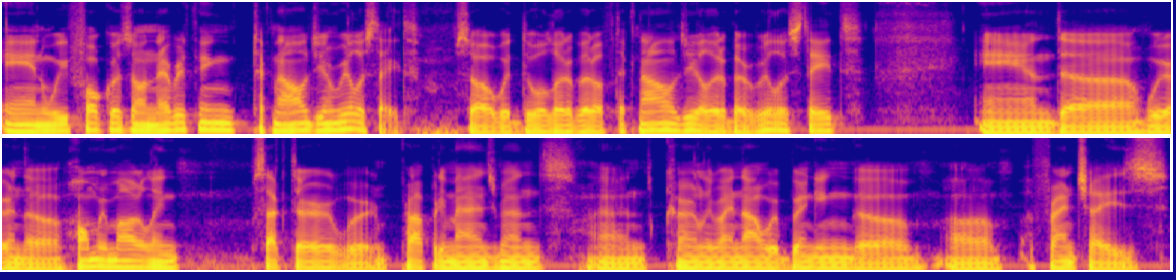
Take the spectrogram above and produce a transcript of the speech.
And we focus on everything technology and real estate. So we do a little bit of technology, a little bit of real estate. And uh, we're in the home remodeling sector, we're in property management. And currently, right now, we're bringing uh, uh, a franchise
